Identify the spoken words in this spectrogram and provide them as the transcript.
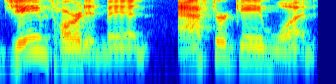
James Harden, man, after game one,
